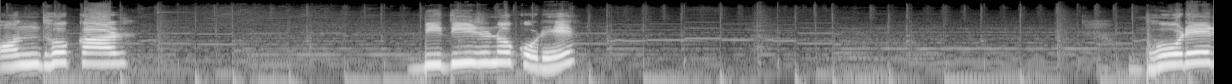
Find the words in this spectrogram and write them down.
অন্ধকার বিদীর্ণ করে ভোরের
